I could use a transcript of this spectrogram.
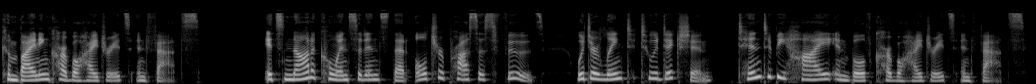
Combining carbohydrates and fats. It's not a coincidence that ultra processed foods, which are linked to addiction, tend to be high in both carbohydrates and fats.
